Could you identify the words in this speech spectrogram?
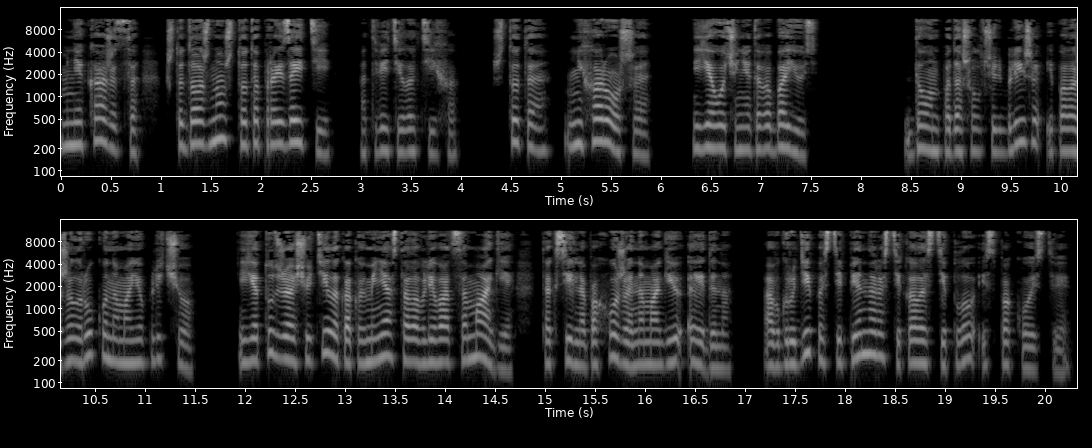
Мне кажется, что должно что-то произойти, ответила тихо. Что-то нехорошее, и я очень этого боюсь. Дон подошел чуть ближе и положил руку на мое плечо, и я тут же ощутила, как в меня стала вливаться магия, так сильно похожая на магию Эйдена, а в груди постепенно растекалось тепло и спокойствие.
